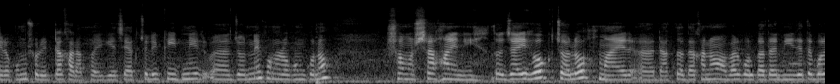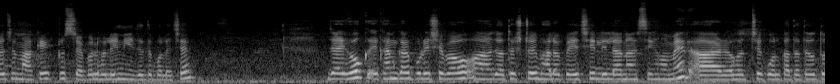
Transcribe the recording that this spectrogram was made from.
এরকম শরীরটা খারাপ হয়ে গিয়েছে। অ্যাকচুয়ালি কিডনির জন্যে কোনো রকম কোনো সমস্যা হয়নি। তো যাই হোক, চলো মায়ের ডাক্তার দেখানো, আবার কলকাতায় নিয়ে যেতে বলেছে মাকে, একটু স্টেবল হলেই নিয়ে যেতে বলেছে। যাই হোক, এখানকার পরিষেবাও যথেষ্টই ভালো পেয়েছি লীলা নার্সিং হোমের আর হচ্ছে কলকাতাতেও তো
